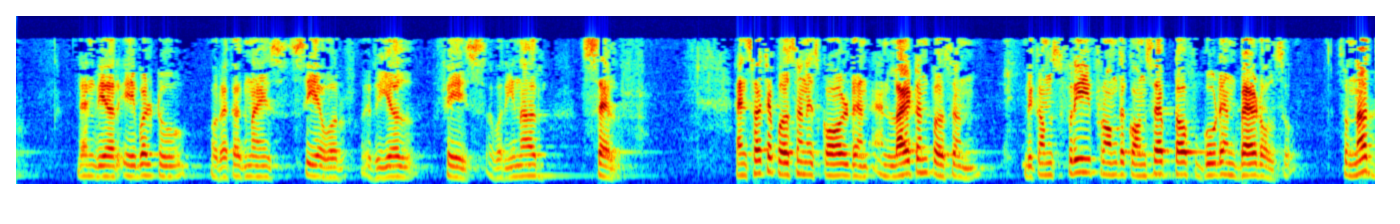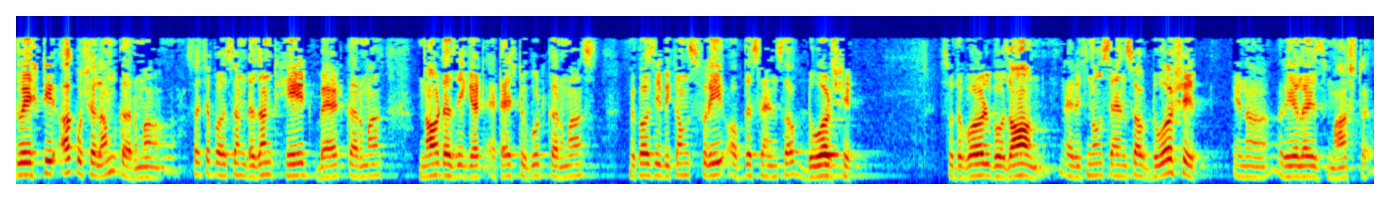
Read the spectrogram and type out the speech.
then we are able to recognize, see our real face, our inner self. And such a person is called an enlightened person, becomes free from the concept of good and bad also. So, na dveshti akushalam karma. Such a person doesn't hate bad karmas, nor does he get attached to good karmas, because he becomes free of the sense of doership. So the world goes on. There is no sense of doership in a realized master.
